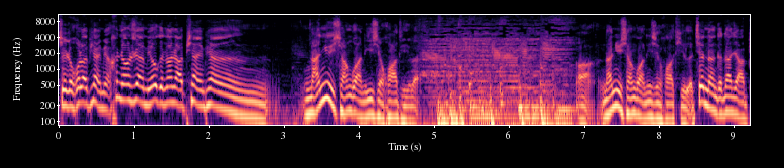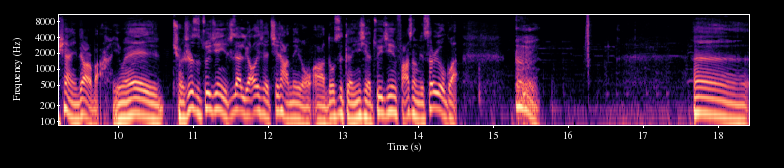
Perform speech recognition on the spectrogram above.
接着回来骗一骗，很长时间没有跟大家骗一骗男女相关的一些话题了，啊，男女相关的一些话题了，简单跟大家骗一点吧，因为确实是最近一直在聊一些其他内容啊，都是跟一些最近发生的事儿有关。嗯，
